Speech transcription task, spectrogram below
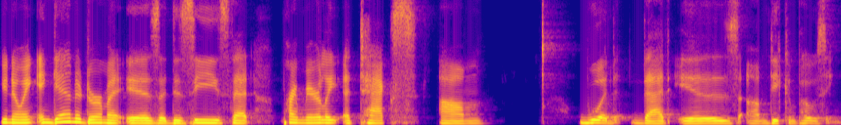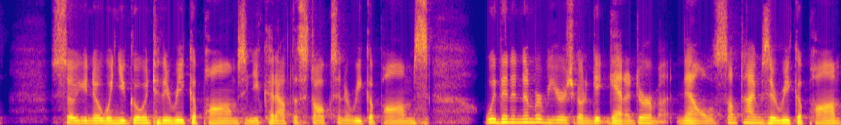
You know, and, and Ganoderma is a disease that primarily attacks um, wood that is um, decomposing. So, you know, when you go into the Areca palms and you cut out the stalks in Areca palms, within a number of years, you're going to get Ganoderma. Now, sometimes the Areca palm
